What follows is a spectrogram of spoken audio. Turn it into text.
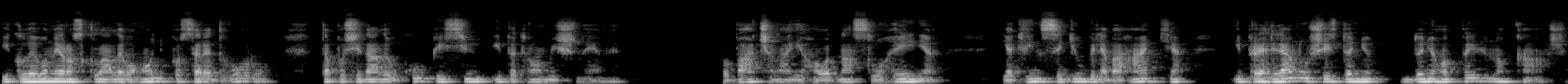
І коли вони розклали вогонь посеред двору та посідали вкупі, сів і Петро між ними. Побачила його одна слугиня, як він сидів біля багаття і, приглянувшись до нього, до нього пильно, каже,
